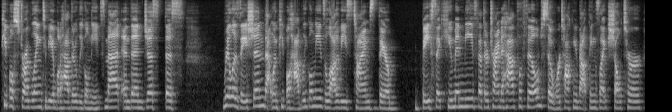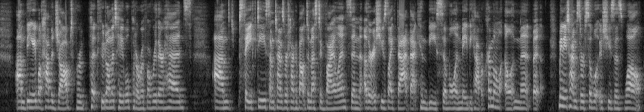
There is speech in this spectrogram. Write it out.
people struggling to be able to have their legal needs met, and then just this realization that when people have legal needs, a lot of these times they're basic human needs that they're trying to have fulfilled. So we're talking about things like shelter, um, being able to have a job to put food on the table, put a roof over their heads. Um, safety. Sometimes we're talking about domestic violence and other issues like that that can be civil and maybe have a criminal element, but many times they're civil issues as well.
